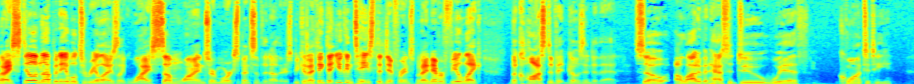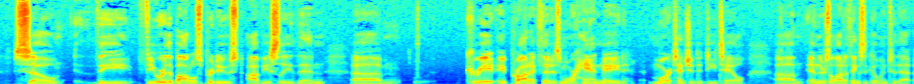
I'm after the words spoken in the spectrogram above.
but I still have not been able to realize like why some wines are more expensive than others. Because I think that you can taste the difference, but I never feel like the cost of it goes into that. So a lot of it has to do with quantity. So the fewer the bottles produced, obviously, then um, create a product that is more handmade, more attention to detail, um, and there's a lot of things that go into that.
